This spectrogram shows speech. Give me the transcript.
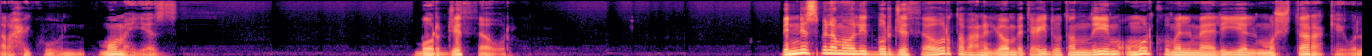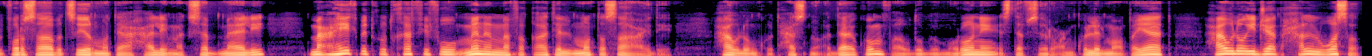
راح يكون مميز. برج الثور. بالنسبة لمواليد برج الثور طبعا اليوم بتعيدوا تنظيم أموركم المالية المشتركة والفرصة بتصير متاحة لمكسب مالي. مع هيك بدكم تخففوا من النفقات المتصاعدة. حاولوا انكم تحسنوا أدائكم فاوضوا بمرونة استفسروا عن كل المعطيات حاولوا إيجاد حل وسط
